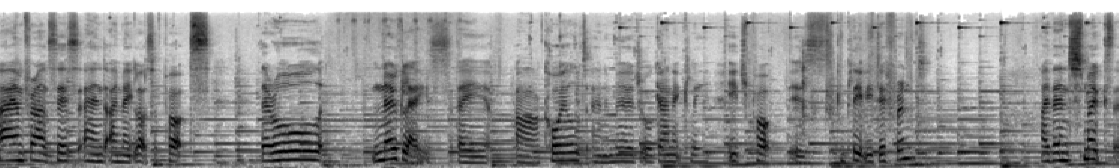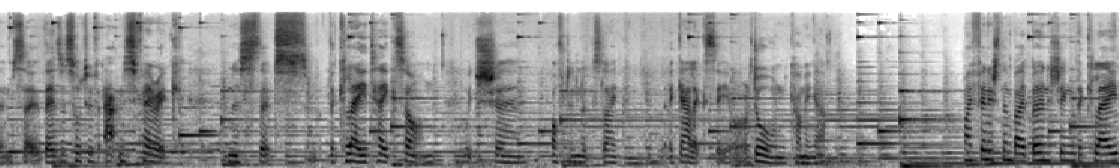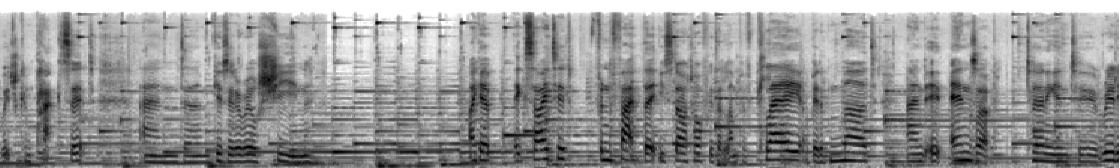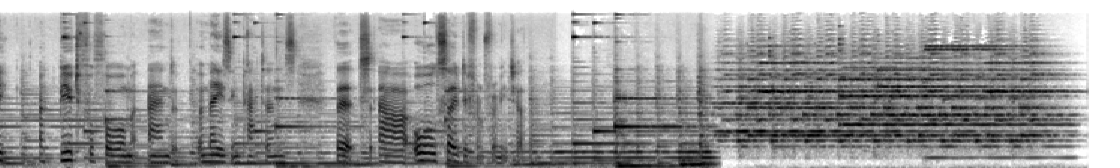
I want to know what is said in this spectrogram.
Hi, I'm Frances and I make lots of pots. They're all no glaze. They are coiled and emerge organically. Each pot is completely different. I then smoke them, so there's a sort of atmosphericness that the clay takes on, which uh, often looks like a galaxy or a dawn coming up. I finish them by burnishing the clay, which compacts it and um, gives it a real sheen. I get excited from the fact that you start off with a lump of clay, a bit of mud, and it ends up turning into really a beautiful form and amazing patterns that are all so different from each other.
